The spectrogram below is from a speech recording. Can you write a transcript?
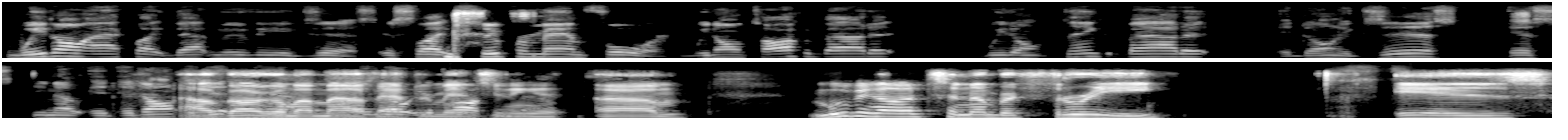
We don't act like that movie exists. It's like Superman four. We don't talk about it. We don't think about it. It don't exist. It's you know it, it don't. I'll didn't gargle my mouth don't even know what after mentioning it. Um, moving on to number three is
